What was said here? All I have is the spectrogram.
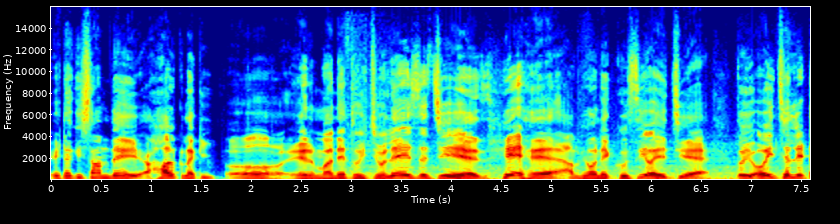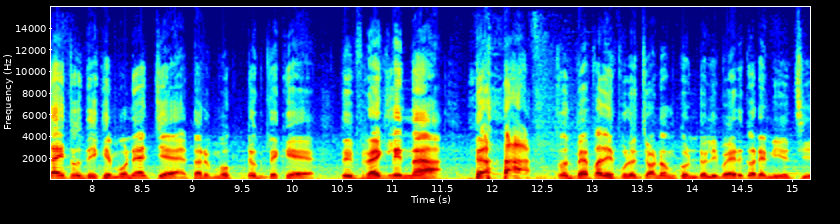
এটা কি সামনে হাল্ক নাকি? ও, এর মানে তুই চলে এসেছিস। হে হে, আমি অনেক খুশি হয়েছি। তুই ওই ছেলেটাই তো দেখে মনে হচ্ছে, তোর মুখ টুক দেখে। তুই ফ্র্যাঙ্কলিন না। তোর ব্যাপারে পুরো জনম কুণ্ডলী বের করে নিয়েছি।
